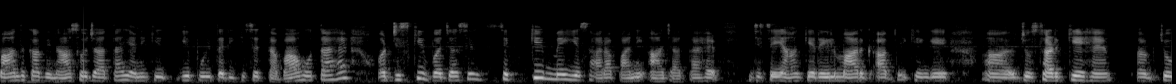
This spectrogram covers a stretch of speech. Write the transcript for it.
बाँध का विनाश हो जाता है, यानी कि ये पूरी तरीके से तबाह होता है और जिसकी वजह से सिक्किम में ये सारा पानी आ जाता है। जिसे यहाँ के रेल मार्ग आप देखेंगे जो सड़कें हैं जो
